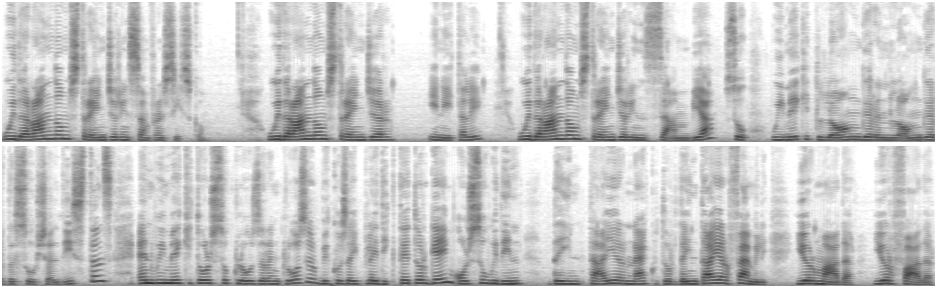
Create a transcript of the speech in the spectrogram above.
with a random stranger in San Francisco? With a random stranger in Italy, with a random stranger in Zambia. So we make it longer and longer the social distance, and we make it also closer and closer because I play dictator game also within the entire network the entire family. Your mother, your father,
